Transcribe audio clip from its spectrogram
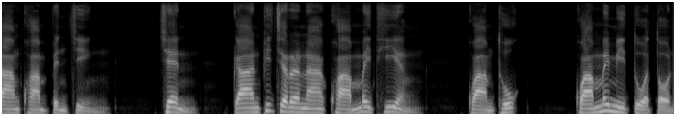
ตามความเป็นจริง เช่น การพิจารณาความไม่เที่ยง ความทุกข์ ความไม่มีตัวตน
